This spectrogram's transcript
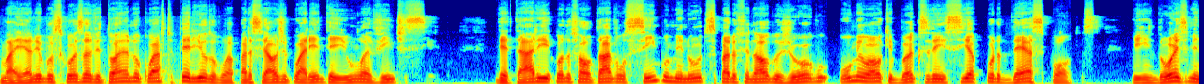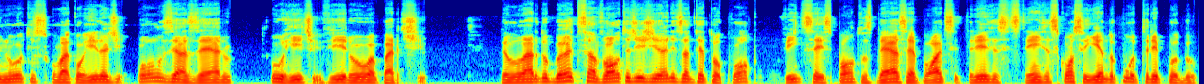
Miami buscou essa vitória no quarto período, com uma parcial de 41 a 25. Detalhe quando faltavam 5 minutos para o final do jogo, o Milwaukee Bucks vencia por 10 pontos. E em 2 minutos, uma corrida de 11 a 0, o Heat virou a partida. Pelo lado do Bucks, a volta de Giannis Antetokounmpo 26 pontos, 10 rebotes e 13 assistências, conseguindo o triplo-duplo.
